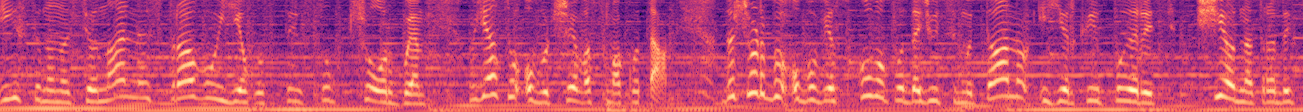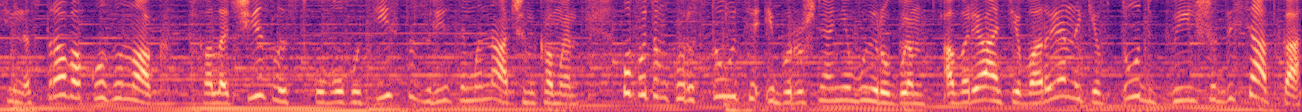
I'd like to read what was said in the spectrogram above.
істинно національною стравою є густий суп чорби – м'ясо овочева смакота. До чорби обов'язково подають сметану і гіркий перець. Ще одна традиційна страва – козунак – калачі з листкового тіста з різними начинками. Попитом користуються і борошняні вироби, а варіантів вареників тут більше десятка.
